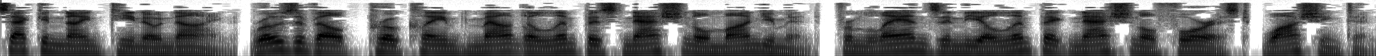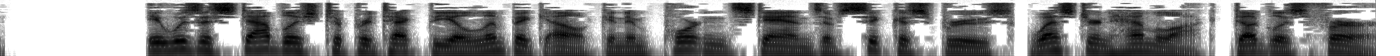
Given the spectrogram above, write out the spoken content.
2, 1909, Roosevelt proclaimed Mount Olympus National Monument, from lands in the Olympic National Forest, Washington. It was established to protect the Olympic elk and important stands of Sitka spruce, western hemlock, Douglas fir,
